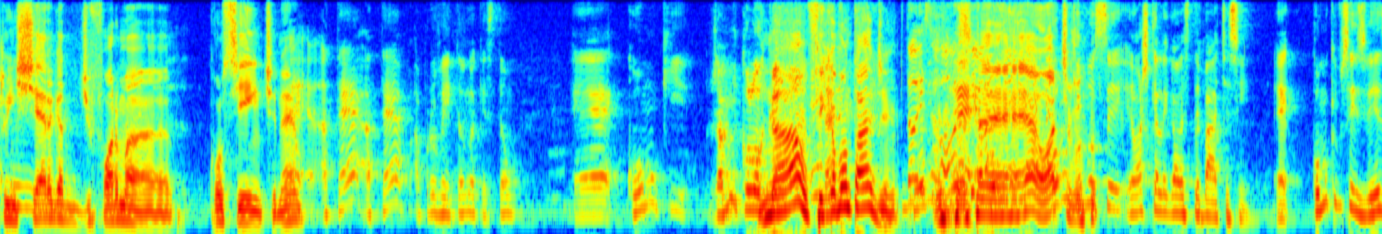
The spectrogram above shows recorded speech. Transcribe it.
tu e- enxerga de forma consciente, né? É, até, até aproveitando a questão, é, como que. Já me colocando. Não, fica né? à vontade. Dois hosts. É, é ótimo. que você, eu acho que é legal esse debate, assim. É, como que vocês veem,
